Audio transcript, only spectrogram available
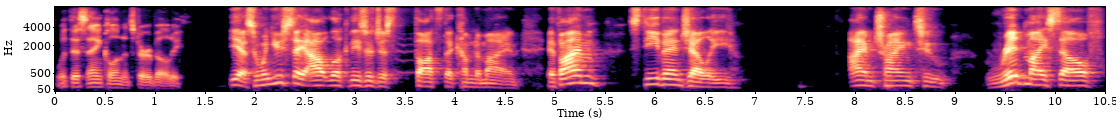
with this ankle and its durability. Yeah. So when you say outlook, these are just thoughts that come to mind. If I'm Steve Angeli, I am trying to rid myself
